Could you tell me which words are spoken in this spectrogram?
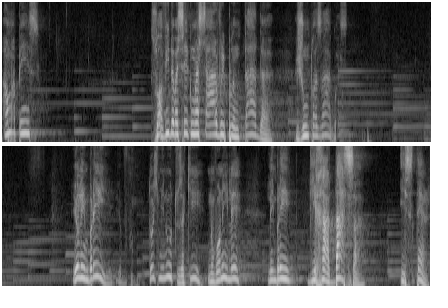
Há uma bênção. Sua vida vai ser como essa árvore plantada junto às águas. Eu lembrei, dois minutos aqui, não vou nem ler. Lembrei de Radassa Esther.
